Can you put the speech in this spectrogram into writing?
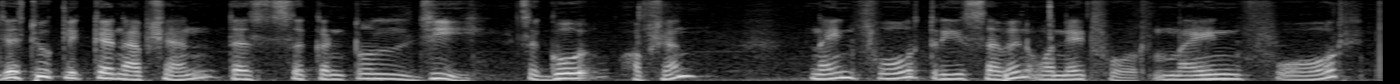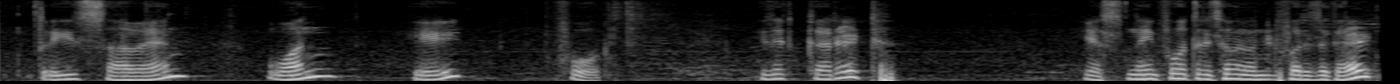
just you click an option that's a control G. It's a go option. 9437184 9437184 is it correct? Yes 9437184 is correct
